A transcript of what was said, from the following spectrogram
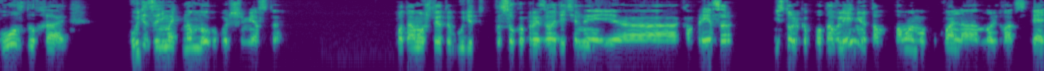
воздуха будет занимать намного больше места. Потому что это будет высокопроизводительный э, компрессор, не столько по давлению, там, по-моему, буквально 0,25 э,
